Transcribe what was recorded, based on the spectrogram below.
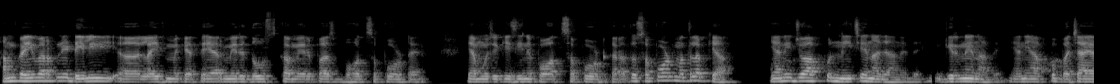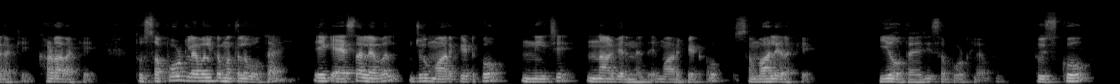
हम कई बार अपनी डेली लाइफ में कहते हैं, यार, मेरे दोस्त का मेरे पास बहुत सपोर्ट है, या मुझे किसी ने बहुत सपोर्ट करा। तो सपोर्ट मतलब क्या? यानी जो आपको नीचे ना जाने दे, गिरने ना दे, यानी आपको बचाए रखे, खड़ा रखे। तो सपोर्ट लेवल का मतलब होता है, एक ऐसा लेवल जो मार्केट को नीचे ना गिरने दे मार्केट को संभाले रखे। ये होता है जी सपोर्ट लेवल तो इसको,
